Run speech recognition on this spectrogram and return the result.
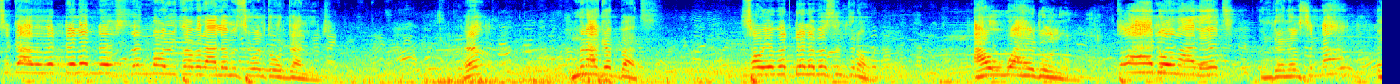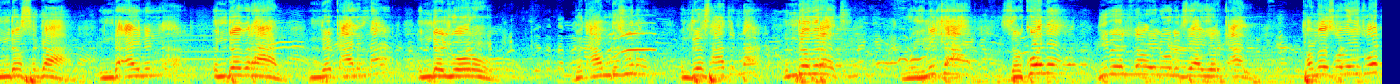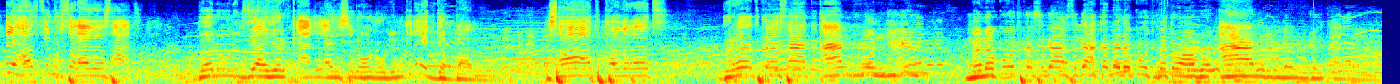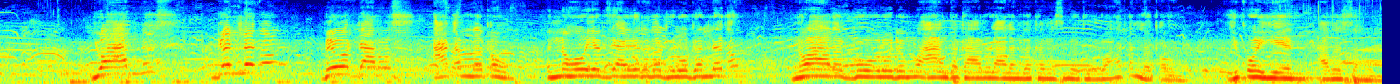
ስጋ በበደለ ነፍስ ዘማዊ ተብላ ለምን ሲኦል ትወርዳለች? ምን አገባት? ሰው የበደለ በስንት ነው? አዋህዶ ነው። ተዋህዶ ማለት እንደ ነፍስና እንደ ስጋ እንደ ዓይንና እንደ ብርሃን እንደ ቃልና እንደ ጆሮ በጣም ብዙ ነው። እንደ እሳትና እንደ ብረት ወይንካ ዘኮነ ዲበላው የልዑል እግዚአብሔር ቃል ከመሶበ ይትወደድ ሐፂኑ ሰላም እሳት በልዑል እግዚአብሔር ቃል ላይ ስለሆነው ልንክድ አይገባም። እሳት ከብረት ብረት ከእሳት አንድ ሆን እንዲግል መለኮት ከስጋ ስጋ ከመለኮት በተዋህዶ አንድ ብለን እንገልጣለን። ዮሐንስ ገለጠው፣ በዮርዳኖስ አጠመቀው። እነሆ የእግዚአብሔር በግ ብሎ ገለጠው። ነዋ በግ ብሎ ደግሞ አንተ ካህኑ ለዓለም በከመ ብሎ አጠመቀው። ይቆየን። አበዛሁም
